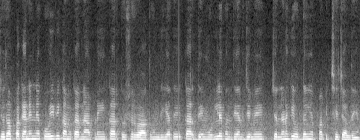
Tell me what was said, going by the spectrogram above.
ਜਦੋਂ ਆਪਾਂ ਕਹਿੰਦੇ ਨੇ ਕੋਈ ਵੀ ਕੰਮ ਕਰਨਾ ਆਪਣੇ ਘਰ ਤੋਂ ਸ਼ੁਰੂਆਤ ਹੁੰਦੀ ਆ ਤੇ ਘਰ ਦੇ ਮੁੱਢਲੇ ਬੰਦਿਆਂ ਜਿਵੇਂ ਚੱਲਣਗੇ ਉਦਾਂ ਹੀ ਆਪਾਂ ਪਿੱਛੇ ਚੱਲਦੇ ਹਾਂ।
